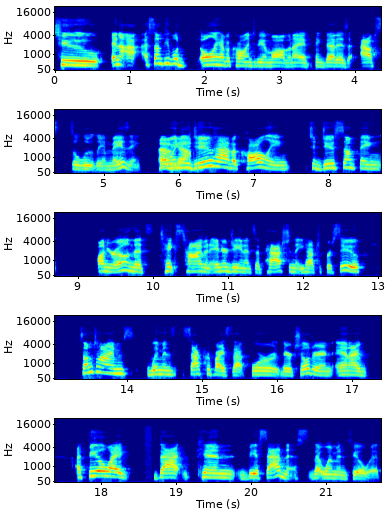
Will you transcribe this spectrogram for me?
to and I, some people only have a calling to be a mom and i think that is absolutely amazing but oh, when yeah. you do have a calling to do something on your own that takes time and energy and it's a passion that you have to pursue sometimes women sacrifice that for their children and i I feel like that can be a sadness that women feel with,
